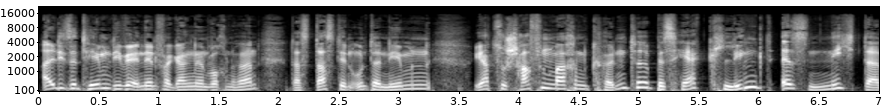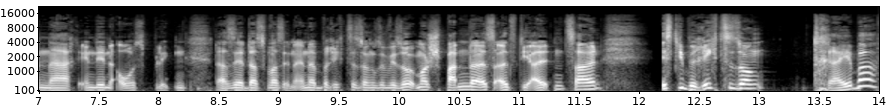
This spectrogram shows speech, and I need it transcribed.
all diese Themen, die wir in den vergangenen Wochen hören, dass das den Unternehmen ja zu schaffen machen könnte. Bisher klingt es nicht danach in den Ausblicken. Das ist ja das, was in einer Berichtssaison sowieso immer spannender ist als die alten Zahlen. Ist die Berichtssaison Treiber,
